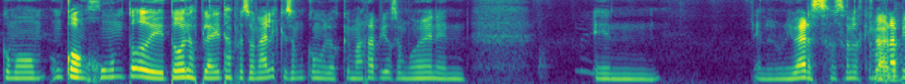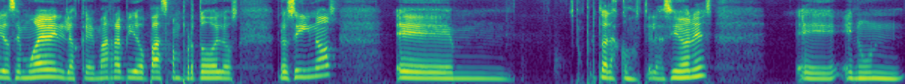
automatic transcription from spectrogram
como un conjunto de todos los planetas personales que son como los que más rápido se mueven en en, en el universo, son los que más Claro. rápido se mueven y los que más rápido pasan por todos los, los signos, eh, por todas las constelaciones, eh, en, un,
